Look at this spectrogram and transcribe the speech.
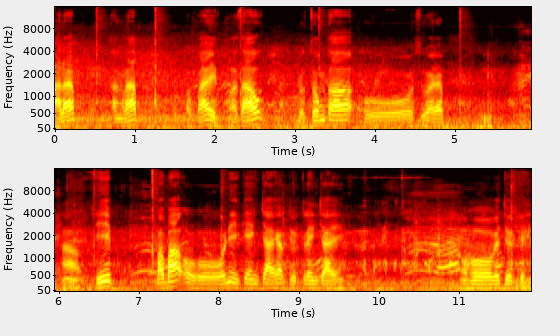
าแล้วครับตั้งรับ ออกไปหัวเสาดกทรงต่อ โอ้โสวยครับ อ้าวทิปเบาๆโอ้โห นี่เกรงใจครับจุดเกรงใจ โอ้โหไปจุดเกรง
